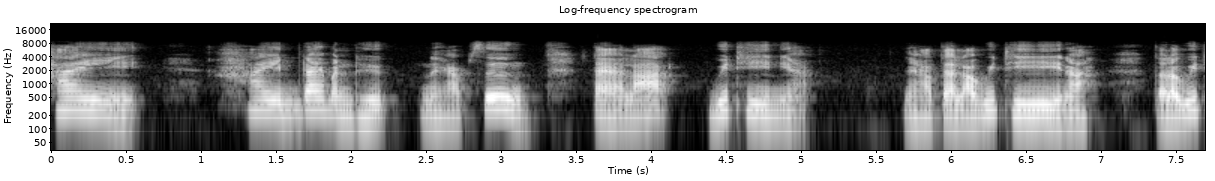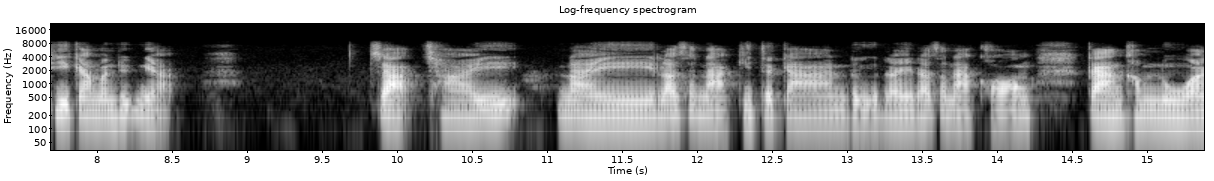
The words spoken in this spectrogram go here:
ให้ให้ได้บันทึกนะครับ ซึ่งแต่ละวิธีเนี่ยนะครับแต่ละวิธีนะแต่ละวิธีการบันทึกเนี่ยจะใช้ในลักษณะกิจการหรือในลักษณะของการคำนวณ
